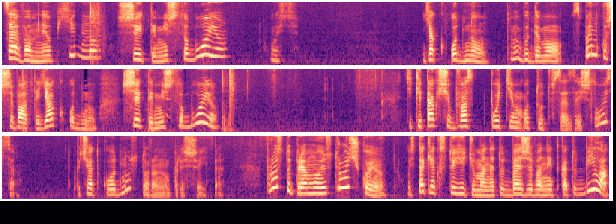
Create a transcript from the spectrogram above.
Це вам необхідно шити між собою. Ось. Як одну. Ми будемо спинку шивати як одну. Шити між собою. Тільки так, щоб вас потім отут все зайшлося. Спочатку одну сторону пришийте. Просто прямою строчкою, ось так як стоїть у мене тут бежева нитка, тут біла,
